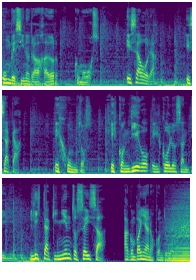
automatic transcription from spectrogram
un vecino trabajador como vos. Es ahora, es acá, es juntos, es con Diego el Colo Santilli. Lista 506A. Acompáñanos con tu voz.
